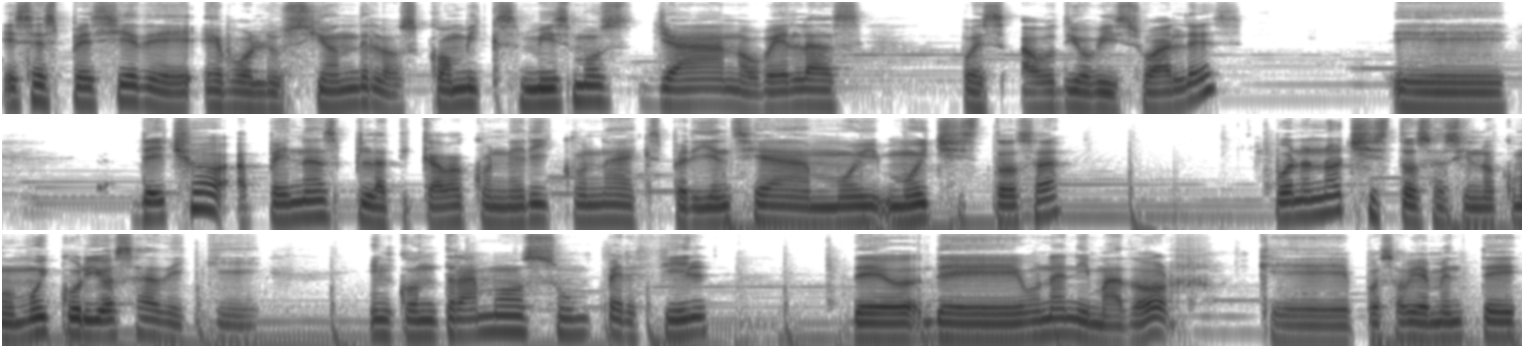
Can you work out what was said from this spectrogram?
esa especie de evolución de los cómics mismos, ya novelas pues audiovisuales. Eh, de hecho, apenas platicaba con Eric una experiencia muy, muy chistosa bueno, no chistosa, sino como muy curiosa de que encontramos un perfil de, un animador que pues obviamente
